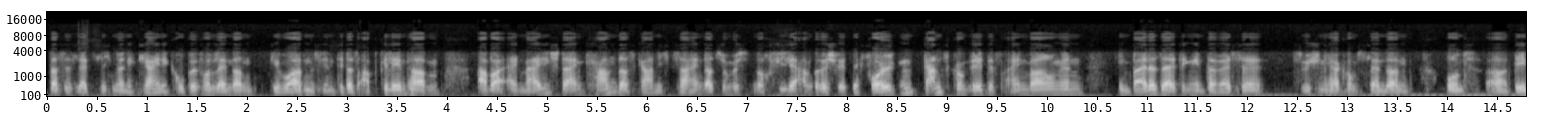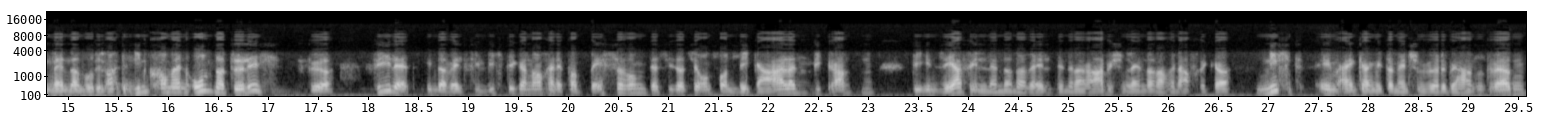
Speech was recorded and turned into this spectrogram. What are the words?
dass es letztlich nur eine kleine Gruppe von Ländern geworden sind, die das abgelehnt haben. Aber ein Meilenstein kann das gar nicht sein. Dazu müssten noch viele andere Schritte folgen. Ganz konkrete Vereinbarungen im beiderseitigen Interesse zwischen Herkunftsländern und äh, den Ländern, wo die Leute hinkommen. Und natürlich für viele in der Welt viel wichtiger noch eine Verbesserung der Situation von legalen Migranten, die in sehr vielen Ländern der Welt, in den arabischen Ländern, auch in Afrika, nicht im Einklang mit der Menschenwürde behandelt werden.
